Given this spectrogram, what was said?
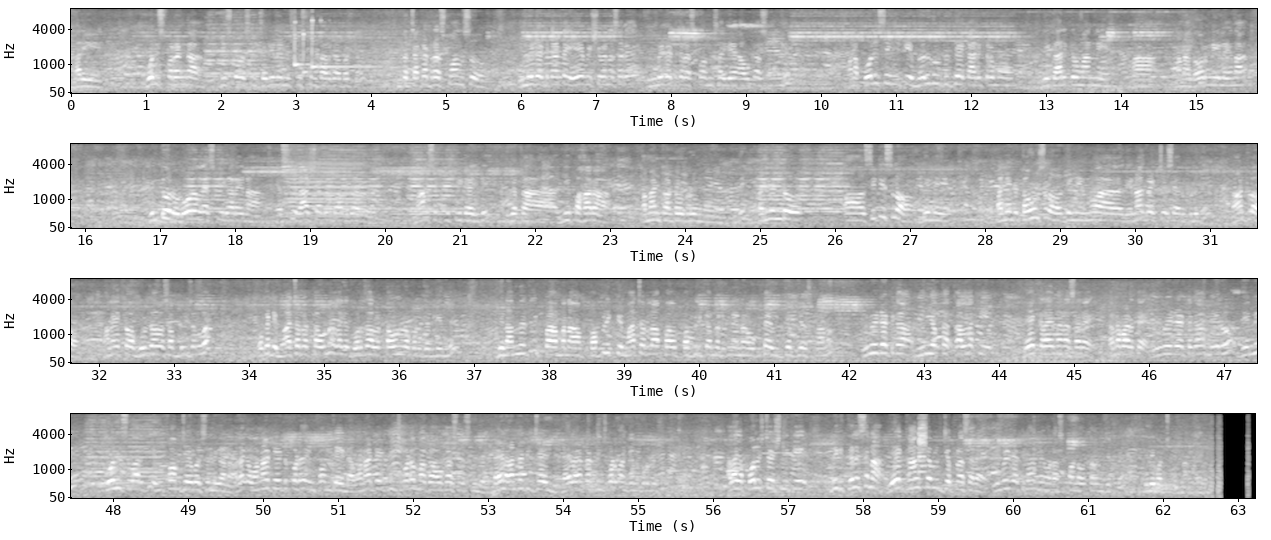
మరి పోలీస్ పరంగా తీసుకోవాల్సిన చర్యలన్నీ తీసుకుంటారు కాబట్టి ఇంత చక్కటి రెస్పాన్స్ ఇమీడియట్గా అంటే ఏ విషయమైనా సరే ఇమీడియట్గా రెస్పాన్స్ అయ్యే అవకాశం ఉంది. మన పోలీసింగ్కి మెరుగుదిద్దే కార్యక్రమం ఈ కార్యక్రమాన్ని మా మన గౌరవనీయులైన గుంటూరు రూరల్ ఎస్పీ గారైన ఎస్పీ రాజశేఖర్ బాబు గారు మానసిక పుత్రిక ఇది. ఈ యొక్క దీపహార కమాండ్ కంట్రోల్ రూమ్ ఇది. పన్నెండు సిటీస్లో దీన్ని పన్నెండు టౌన్స్లో దీన్ని ఇనాగ్రేట్ చేశారు ఇప్పుడు ఇది. దాంట్లో మన యొక్క గురజాల సబ్ డివిజన్లో ఒకటి మాచర్ల టౌన్ అలాగే గురజాల టౌన్లో కూడా జరిగింది. దీని అందరికీ ప- మన పబ్లిక్కి మాచర్ల పబ్లిక్ అందరికీ నేను ఒకటే విజ్ఞప్తి చేస్తున్నాను. ఇమీడియట్గా మీ యొక్క కళ్ళకి ఏ క్రైమ్ అయినా సరే కనబడితే ఇమీడియట్గా మీరు దీన్ని పోలీసు వారికి ఇన్ఫామ్ చేయవలసింది కానీ అలాగే వన్ నాట్ ఎయిట్ కూడా ఇన్ఫామ్ చేయండి. వన్ నాట్ ఎయిట్ నుంచి కూడా మాకు అవకాశం వస్తుంది. డైల్ హండ్రెడ్ చేయండి డైల్ హండ్రెడ్ నుంచి కూడా మాకు ఇన్ఫర్మేషన్ అలాగే పోలీస్ స్టేషన్కి మీకు తెలిసిన ఏ కానిస్టేబుల్కి చెప్పినా సరే ఇమీడియట్గా మేము రెస్పాండ్ అవుతామని చెప్పి తెలియపరచుకుంటున్నాం.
